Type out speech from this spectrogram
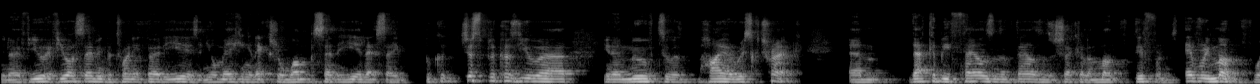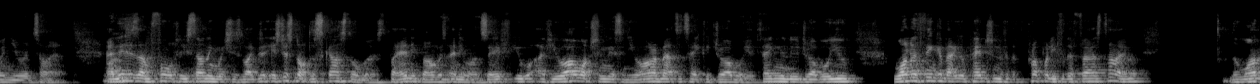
You know, if you if you're saving for 20, 30 years and you're making an extra 1% a year, let's say, because, just because you uh, you know moved to a higher risk track, um, that could be thousands and thousands of shekel a month difference every month when you retire. And this is unfortunately something which is like it's just not discussed almost by any by almost anyone. So if you if you are watching this and you are about to take a job or you're taking a new job or you want to think about your pension for the, properly for the first time, the one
